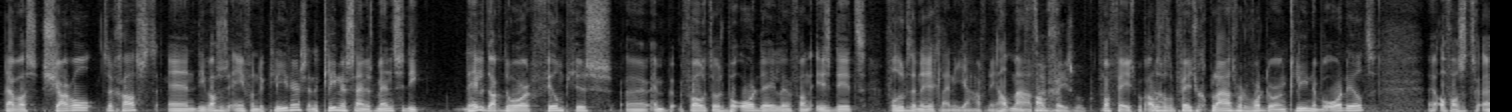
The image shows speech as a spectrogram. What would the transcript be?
Daar was Charles te gast en die was dus een van de cleaners. En de cleaners zijn dus mensen die de hele dag door filmpjes eh, en foto's beoordelen van is dit voldoet het aan de richtlijnen ja of nee, handmatig. Van Facebook. Van Facebook. Alles wat op Facebook geplaatst wordt, wordt door een cleaner beoordeeld. Eh, of als het eh,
